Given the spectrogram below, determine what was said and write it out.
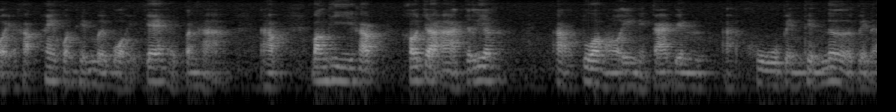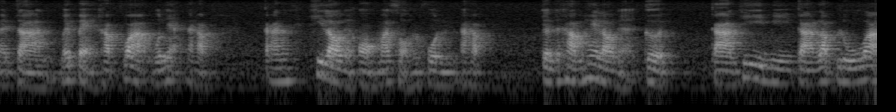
บ่อยๆครับให้คอนเทนต์บ่อยๆ แก้ไขปัญหานะครับ บางทีครับเขาจะอาจจะเรียกตัวของเราเองเนี่ยกลายเป็นครูเป็นเทรนเนอร์เป็นอาจารย์ไม่แปลกครับว่าวันเนี้ยนะครับ การที่เราเนี่ยออกมาสอนคนนะครับ จนจะทำให้เราเนี่ยเกิดการที่มีการรับรู้ว่า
